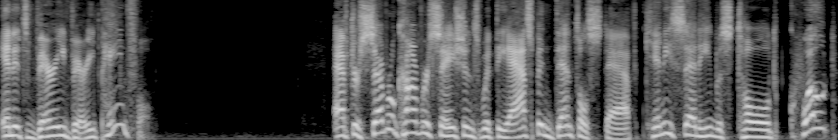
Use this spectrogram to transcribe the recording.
and it's very, very painful. After several conversations with the Aspen dental staff, Kinney said he was told, quote,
